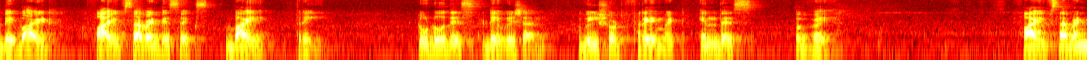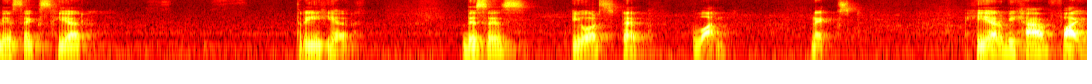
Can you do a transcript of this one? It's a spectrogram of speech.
divide 576 by 3. To do this division, we should frame it in this way. 576 here, 3 here. This is your step 1. Next, here we have 5,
